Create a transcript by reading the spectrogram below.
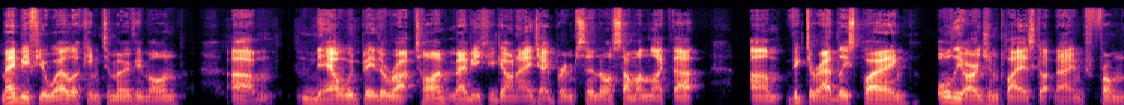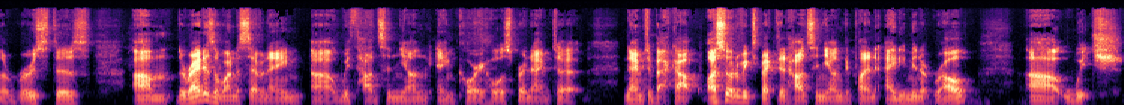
Maybe if you were looking to move him on, um, now would be the right time. Maybe you could go on AJ Brimson or someone like that. Um, Victor Radley's playing. All the Origin players got named from the Roosters. Um, the Raiders are one to seventeen uh, with Hudson Young and Corey Horsburgh named to named to back up. I sort of expected Hudson Young to play an eighty minute role, uh, which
